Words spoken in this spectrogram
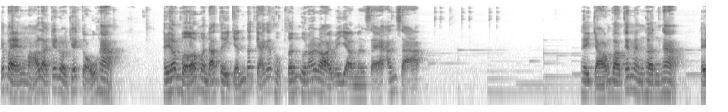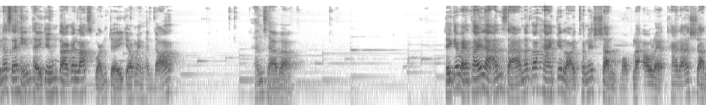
các bạn mở lại cái project cũ ha. Thì hôm bữa mình đã tùy chỉnh tất cả các thuộc tính của nó rồi, bây giờ mình sẽ ánh xạ. Thì chọn vào cái màn hình ha, thì nó sẽ hiển thị cho chúng ta cái log quản trị cho màn hình đó. Ánh xạ vào. Thì các bạn thấy là ánh xạ nó có hai cái loại connection, một là OLED hai là Action.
